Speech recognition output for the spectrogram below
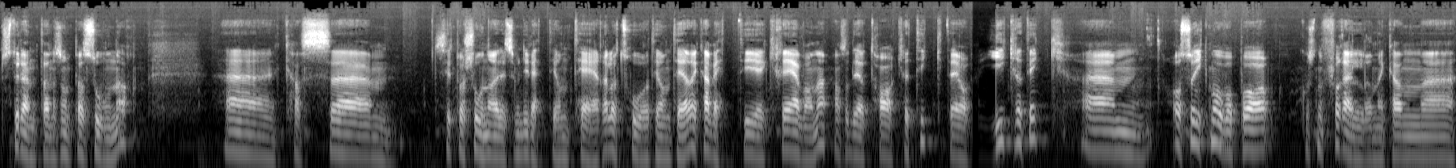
studentene som personer? Eh, hvilke situasjoner er det som de vet de håndterer, eller tror at de håndterer? Hva vet de er krevende? Altså det å ta kritikk, det å gi kritikk. og så gikk vi over på hvordan foreldrene kan,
